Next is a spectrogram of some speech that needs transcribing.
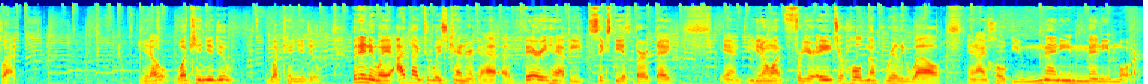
But, you know, what can you do? What can you do? But anyway, I'd like to wish Kenric a, a very happy 60th birthday. And you know what? For your age, you're holding up really well, and I hope you many, many more.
